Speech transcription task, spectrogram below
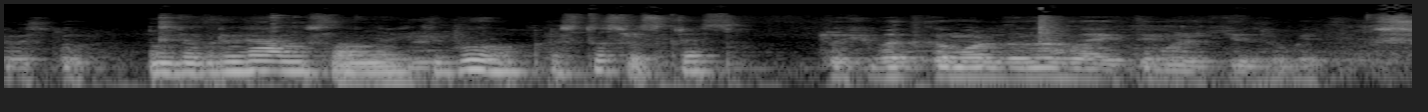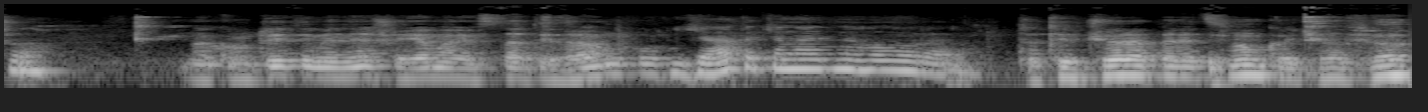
Христу. Добрий ранок, слава навіки Богу. Христос Воскрес. То хіба така морда нагла, як ти можеш ті зробити? Що? Накрутити мене, що я маю встати зранку. Я таке навіть не говорила. Та ти вчора перед сном кричав, що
